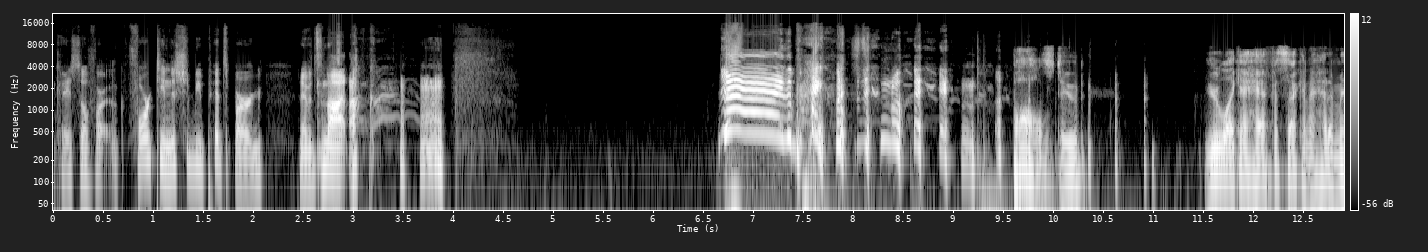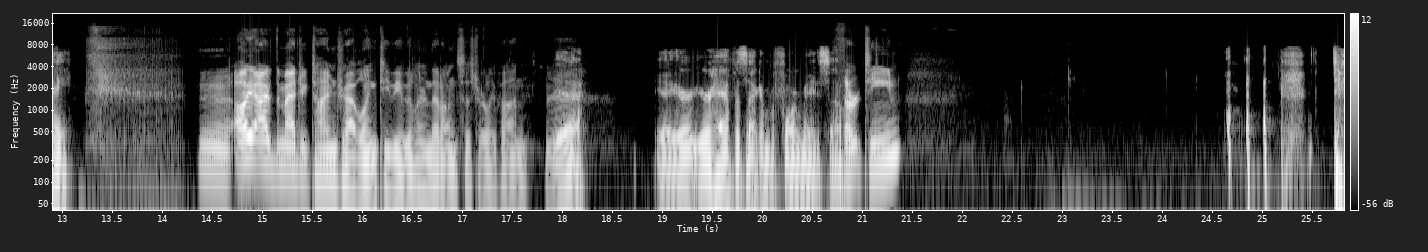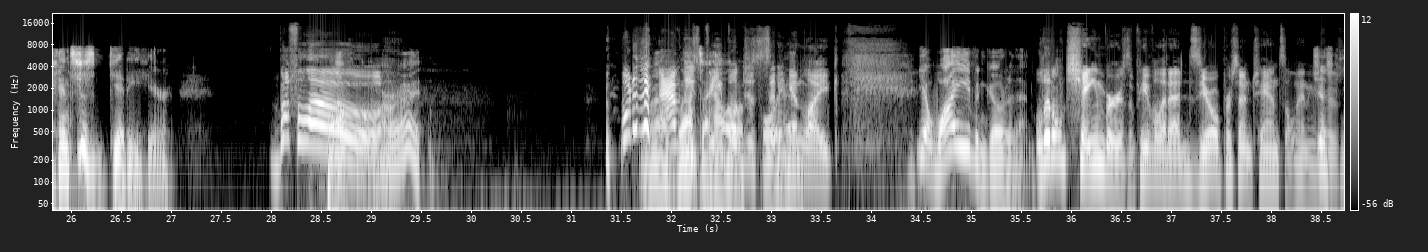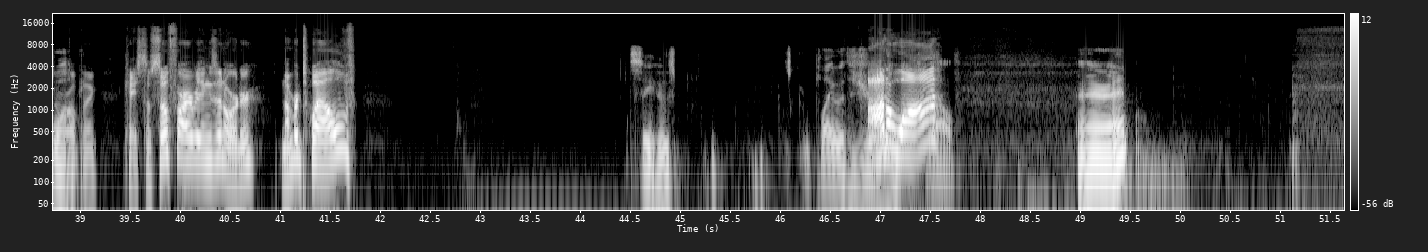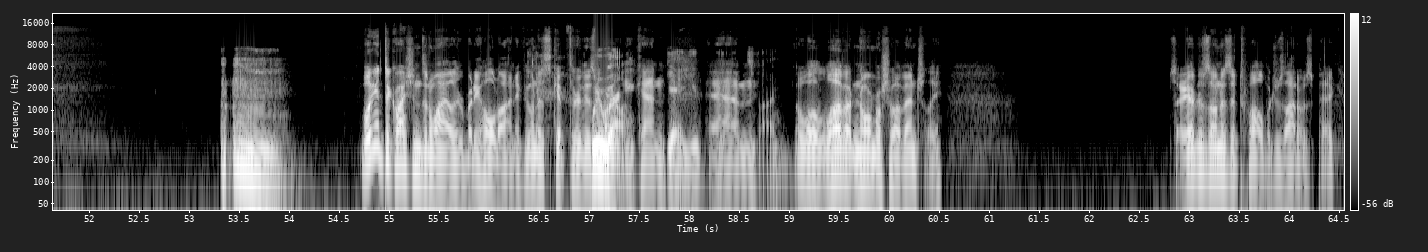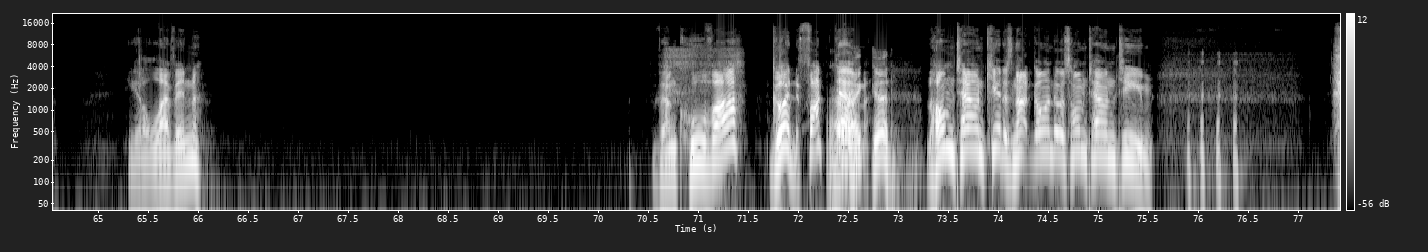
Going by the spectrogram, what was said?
okay, so far 14. This should be Pittsburgh. And if it's not, Yay! The Penguins didn't win. Balls, dude. You're like a half a second ahead of me. Uh, oh yeah, I have the magic time traveling TV. We learned that on Sisterly Fun. Yeah. Yeah, you're you're half a second before me, so 13. Dan's just giddy here. Buffalo. Buffalo. All right. What do they Wow, have that's these people just sitting in like Yeah, why even go to them? little chambers of people that had zero percent chance of landing Just overall why? thing. Okay, so so far everything's in order. Number twelve, Let's see who's, play with Giroux Ottawa. at 12. All right. We'll get to questions in a while, everybody. Hold on. If you want to skip through this We part, will. you can. Yeah, you. yeah, Um, fine. We'll we'll have a normal show eventually. So Arizona's at twelve, which was Ottawa's pick. You get eleven. Vancouver. Good. Fuck All them. right, good. The hometown kid is not going to his hometown team.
